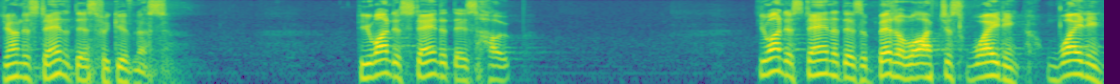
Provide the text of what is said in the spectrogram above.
Do you understand that there's forgiveness? Do you understand that there's hope? Do you understand that there's a better life just waiting, waiting?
